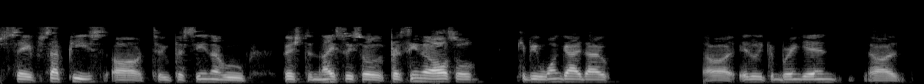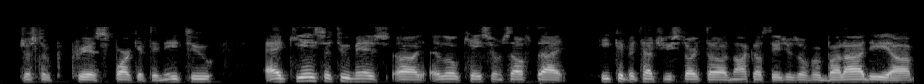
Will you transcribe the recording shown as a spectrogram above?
save set piece uh, to Pessina, who fished it nicely. So Pessina also could be one guy that uh, Italy could bring in uh, just to create a spark if they need to. And Chiesa too made uh, a little case for himself that he could potentially start the knockout stages over Berardi. Uh,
